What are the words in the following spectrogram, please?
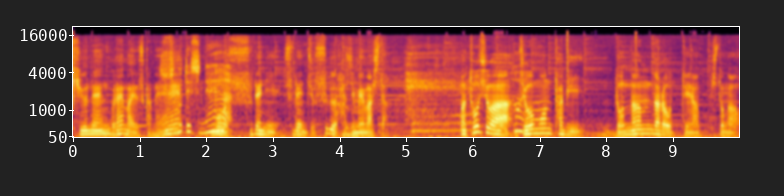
9年ぐらい前ですかね。そうですね。もうすでにすでにすぐ始めました、まあ、当初は縄文旅、どんなんだろうっていうような人が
